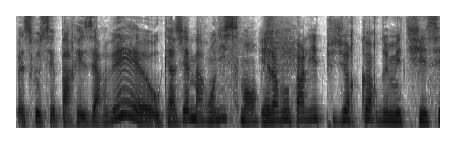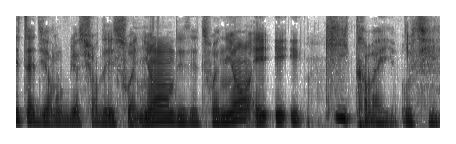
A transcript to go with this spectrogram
parce que c'est pas réservé euh, au 15e arrondissement. Et alors vous parliez de plusieurs corps de métier, c'est-à-dire donc bien sûr des soignants, des aides-soignants et, et qui travaillent aussi?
